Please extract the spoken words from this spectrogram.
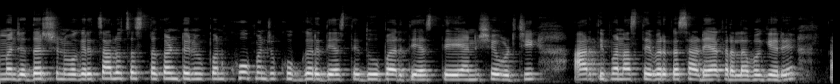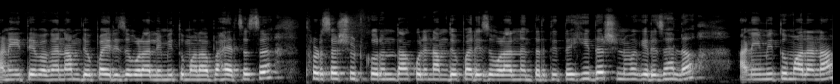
म्हणजे दर्शन वगैरे चालूच असतं कंटिन्यू पण खूप म्हणजे खूप गर्दी असते धूप आरती असते आणि शेवटची आरती पण असते बरं का साडे अकराला वगैरे. आणि ते बघा नामदेव पायरीजवळ आले मी तुम्हाला बाहेरचंच थोडंसं शूट करून दाखवले. नामदेव पायरीजवळ आल्यानंतर तिथंही दर्शन वगैरे झालं. आणि मी तुम्हाला ना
